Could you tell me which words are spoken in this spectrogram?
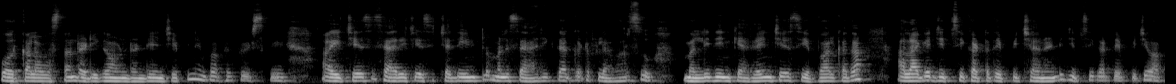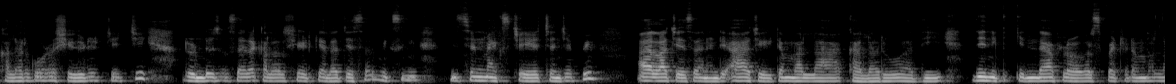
ఫోర్ కలా వస్తాను రెడీగా ఉండండి అని చెప్పి నేను పఫీ ఫ్లీట్స్కి అవి చేసి శారీ చేసి ఇచ్చా. దీంట్లో మళ్ళీ శారీకి తగ్గట్టు ఫ్లవర్స్ మళ్ళీ దీనికి అరేంజ్ చేసి ఇవ్వాలి కదా. అలాగే జిప్సీ కట్ట తెప్పించానండి. జిప్సీ కట్ట తెప్పించి ఆ కలర్ కూడా షేడ్ తెచ్చి రెండు చూసారా కలర్ షేడ్కి ఎలా చేస్తారు? మిక్సింగ్ మిక్స్ అండ్ మ్యాక్స్ చేయొచ్చు అని చెప్పి అలా చేశానండి. ఆ చేయటం వల్ల కలరు అది దీనికి కింద ఫ్లవర్స్ పెట్టడం వల్ల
